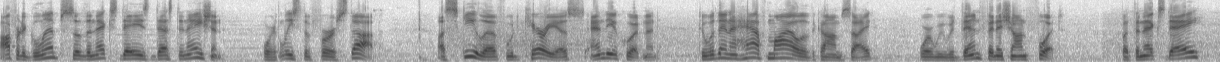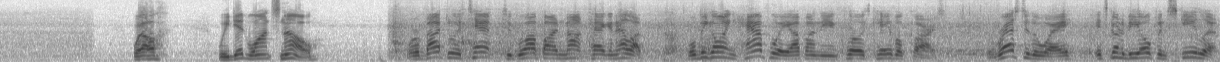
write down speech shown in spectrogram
offered a glimpse of the next day's destination, or at least the first stop. A ski lift would carry us and the equipment to within a half mile of the com site, where we would then finish on foot. But the next day, well, we did want snow. We're about to attempt to go up on Mount Paganella. We'll be going halfway up on the enclosed cable cars. The rest of the way, it's going to be open ski lift.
